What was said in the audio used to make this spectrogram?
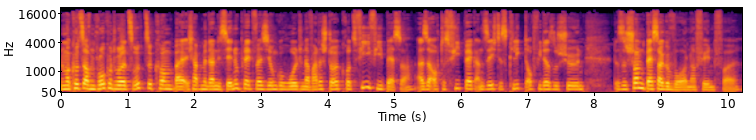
nur mal kurz auf den Pro-Controller zurückzukommen, weil ich habe mir dann die Xenoblade-Version geholt und da war das Steuerkreuz viel, viel besser. Also auch das Feedback an sich, das klickt auch wieder so schön. Das ist schon besser geworden, auf jeden Fall.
